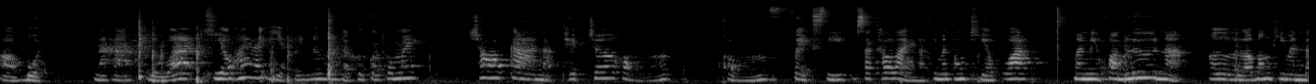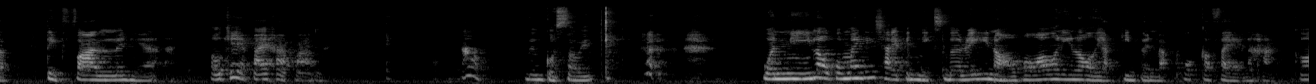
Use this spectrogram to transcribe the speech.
ออบดนะคะ หรือว่าเคี้ยวให้ละเอียดนิดนึงแต่คือก็ก็ไม่ ชอบการแบบ texture ของของเฟกซีสักเท่าไหร่นะที่มันต้องเคี้ยวเพราะว่ามันมีความลื่นอะเออ แล้วบางทีมันแบบติดฟันอะไรเงี้ย โอเค ไปค่ะปันอ้าวลืมกดสวิตช์วันนี้เราก็ไม่ได้ใช้เป็น mix berry เนาะเพราะว่าวันนี้เราอยากกินเป็นแบบพวกกาแฟนะคะ ก็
